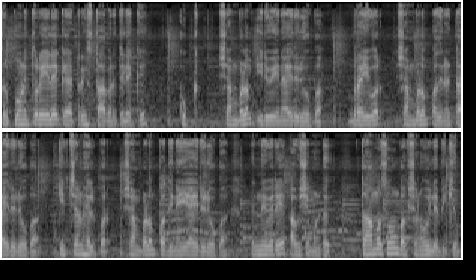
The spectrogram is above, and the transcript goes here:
തൃപ്പൂണിത്തുറയിലെ കാറ്ററിംഗ് സ്ഥാപനത്തിലേക്ക് കുക്ക് ശമ്പളം ഇരുപതിനായിരം രൂപ. ഡ്രൈവർ ശമ്പളം പതിനെട്ടായിരം രൂപ. കിച്ചൺ ഹെൽപ്പർ ശമ്പളം പതിനയ്യായിരം രൂപ എന്നിവരെ ആവശ്യമുണ്ട്. താമസവും ഭക്ഷണവും ലഭിക്കും.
